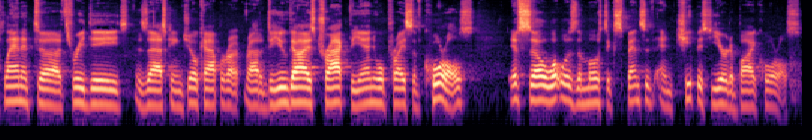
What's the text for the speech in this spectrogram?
Planet uh, 3D is asking Joe Caparatta, do you guys track the annual price of corals? If so, what was the most expensive and cheapest year to buy corals?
